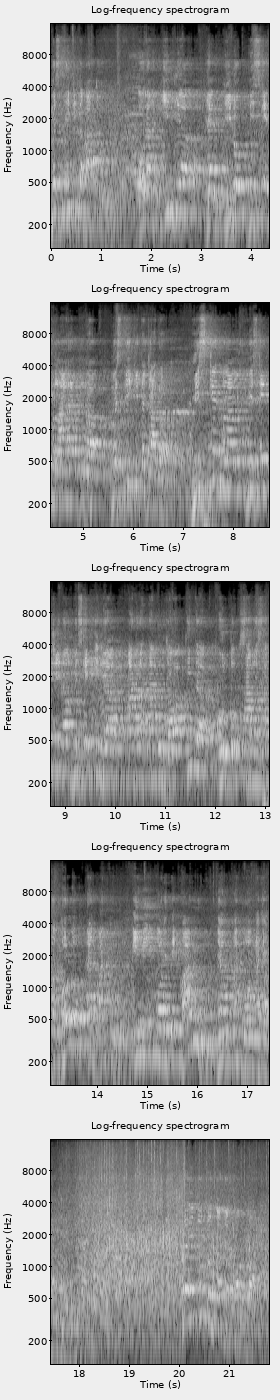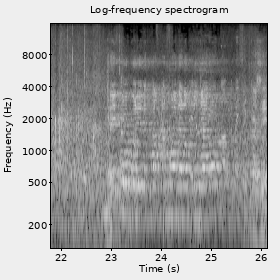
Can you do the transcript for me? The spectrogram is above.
mesti kita bantu. Orang India yang hidup miskin melarat juga mesti kita jaga miskin Melayu, miskin Cina, miskin India adalah tanggungjawab kita untuk sama-sama tolong dan bantu. Ini politik baru yang Anwar ajak. Setelah itu tuan-tuan dan puan mereka boleh letak Anwar dalam penjara. Terima kasih.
